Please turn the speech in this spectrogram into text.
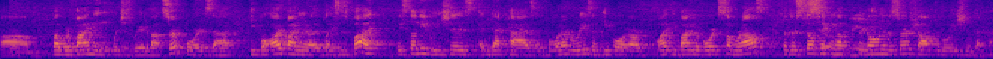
Um, but we're finding, which is weird about surfboards, that people are finding it other places, but they still need leashes and deck pads, and for whatever reason, people are might be buying their boards somewhere else, but they're still So picking up, they're going to the surf shop for the leash and the deck pad.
